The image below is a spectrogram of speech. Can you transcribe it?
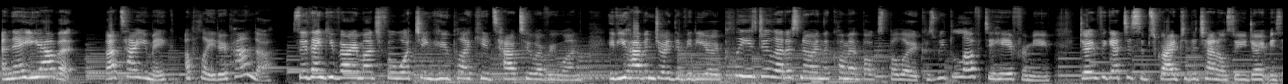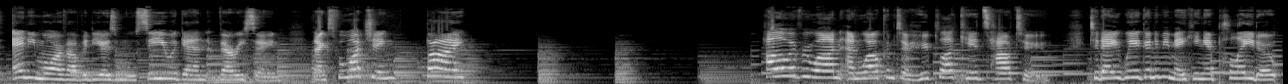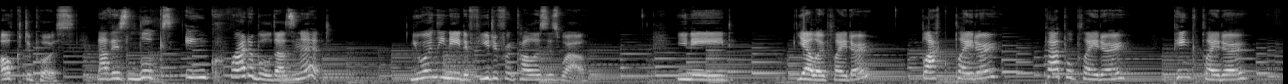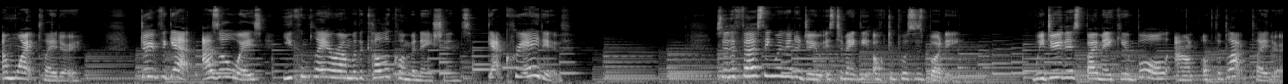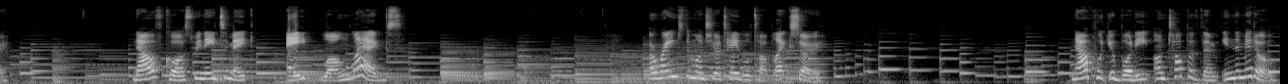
And there you have it. That's how you make a Play-Doh panda. So thank you very much for watching HooplaKidz How To everyone. If you have enjoyed the video, please do let us know in the comment box below because we'd love to hear from you. Don't forget to subscribe to the channel so you don't miss any more of our videos and we'll see you again very soon. Thanks for watching. Bye! Hello everyone and welcome to HooplaKidz How To. Today we're going to be making a Play-Doh octopus. Now this looks incredible, doesn't it? You only need a few different colours as well. You need yellow Play-Doh, black Play-Doh, purple Play-Doh, pink Play-Doh, and white Play-Doh. Don't forget, as always, you can play around with the colour combinations. Get creative! So the first thing we're going to do is to make the octopus's body. We do this by making a ball out of the black Play-Doh. Now of course we need to make eight long legs. Arrange them onto your tabletop like so. Now put your body on top of them in the middle.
